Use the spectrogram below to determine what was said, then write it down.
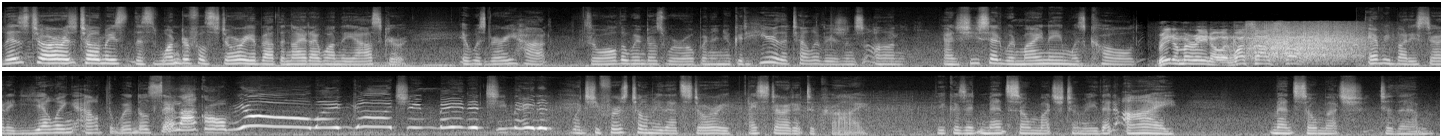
Liz Torres told me this wonderful story about the night I won the Oscar. It was very hot, so all the windows were open and you could hear the televisions on. And she said when my name was called, Rita Moreno and West Side Story. everybody started yelling out the window, C'est la comme Oh my God, she made it, she made it. When she first told me that story, I started to cry because it meant so much to me that I meant so much to them.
